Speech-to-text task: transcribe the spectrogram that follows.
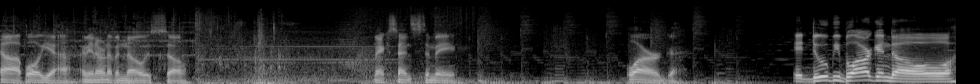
Uh, well, yeah. I mean, I don't have a nose, so... Makes sense to me. Blarg. It do be blargin, though.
